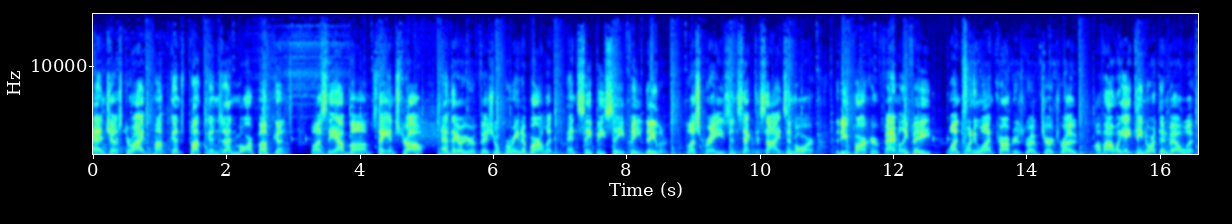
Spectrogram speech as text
And just arrived pumpkins, pumpkins, and more pumpkins. Plus, they have mums, hay, and straw, and they are your official Purina Bartlett and CPC feed dealer. Plus, sprays, insecticides, and more. The new Parker Family Feed, 121 Carpenter's Grove Church Road, off Highway 18 North in Belwood.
